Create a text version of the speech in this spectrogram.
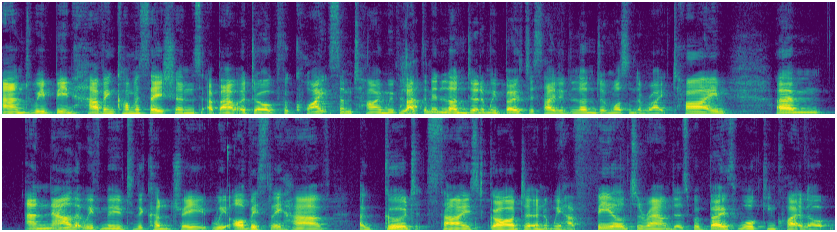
And we've been having conversations about a dog for quite some time. We've Yeah. had them in London, and we both decided London wasn't the right time. Um, and now that we've moved to the country, we obviously have a good sized garden. We have fields around us. We're both walking quite a lot.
